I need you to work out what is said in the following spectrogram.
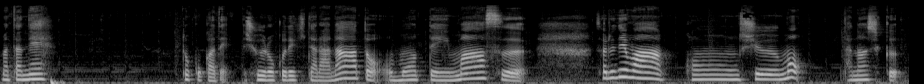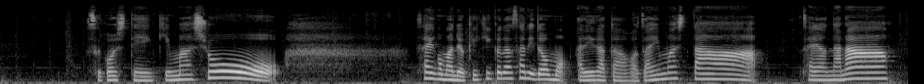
またねどこかで収録できたらなと思っていますそれでは今週も楽しく過ごしていきましょう。最後までお聴きくださりどうもありがとうございました。さようなら。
